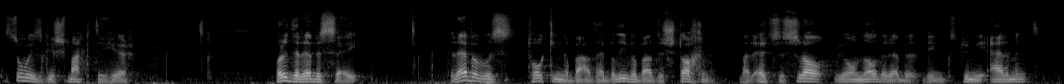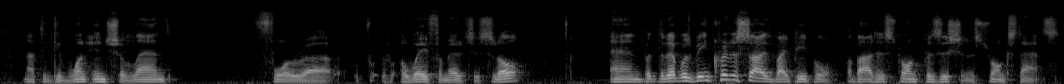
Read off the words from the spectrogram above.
It's always geschmack to hear. What did the Rebbe say? The Rebbe was talking about, I believe, about the Shtochim, about Eretz Yisrael. We all know the Rebbe being extremely adamant not to give one inch of land for, uh, for away from Eretz Yisrael. And, but the Rebbe was being criticized by people about his strong position, his strong stance.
